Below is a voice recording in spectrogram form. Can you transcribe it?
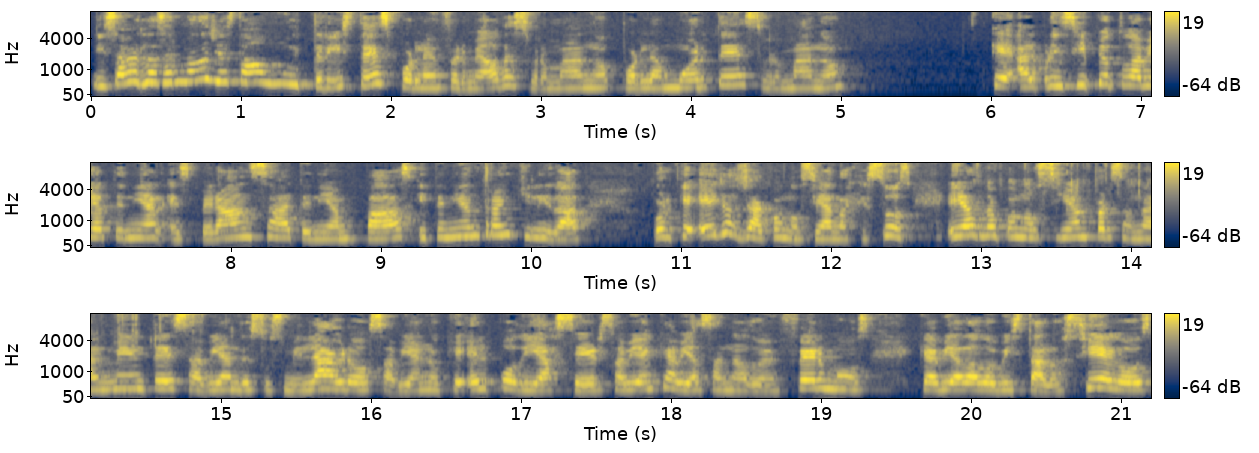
Y sabes, las hermanas ya estaban muy tristes por la enfermedad de su hermano, por la muerte de su hermano, que al principio todavía tenían esperanza, tenían paz y tenían tranquilidad, porque ellas ya conocían a Jesús, ellas lo conocían personalmente, sabían de sus milagros, sabían lo que él podía hacer, sabían que había sanado enfermos, que había dado vista a los ciegos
